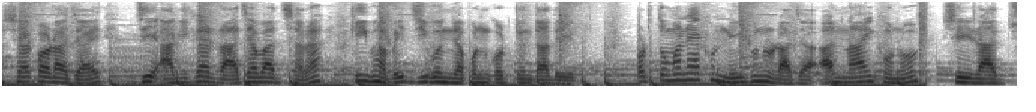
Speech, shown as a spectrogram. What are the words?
আশা করা যায় যে আগেকার রাজা বাদশারা কীভাবে জীবনযাপন করতেন তাদের। বর্তমানে এখন নেই কোনো রাজা আর নাই কোনো সেই রাজ্য।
